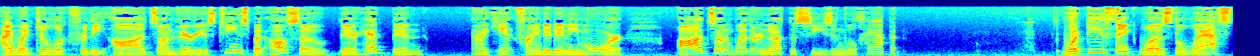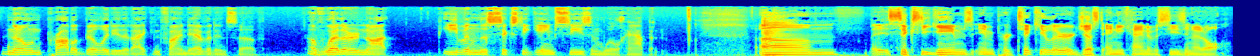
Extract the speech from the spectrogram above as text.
I went to look for the odds on various teams. But also there had been, and I can't find it anymore, odds on whether or not the season will happen. What do you think was the last known probability that I can find evidence of, of whether or not even the 60 game season will happen? Um, 60 games in particular, or just any kind of a season at all?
